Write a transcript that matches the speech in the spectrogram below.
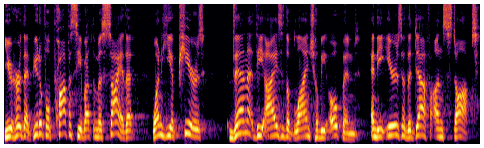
you heard that beautiful prophecy about the Messiah that when he appears, then the eyes of the blind shall be opened and the ears of the deaf unstopped.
